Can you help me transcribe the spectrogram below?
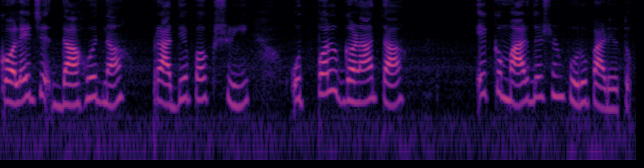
કોલેજ દાહોદના પ્રાધ્યાપક શ્રી ઉત્પલ ગણાતા એક માર્ગદર્શન પૂરું પાડ્યું હતું.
